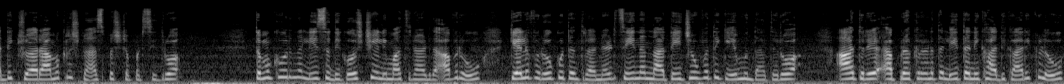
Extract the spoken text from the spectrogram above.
ಅಧ್ಯಕ್ಷ ರಾಮಕೃಷ್ಣ ಸ್ಪಷ್ಟಪಡಿಸಿದರು. ತುಮಕೂರಿನಲ್ಲಿ ಸುದ್ದಿಗೋಷ್ಠಿಯಲ್ಲಿ ಮಾತನಾಡಿದ ಅವರು, ಕೆಲವರು ಕುತಂತ್ರ ನಡೆಸಿ ನನ್ನ ತೇಜೋವತಿಗೆ ಮುಂದಾದರು. ಆದರೆ ಆ ಪ್ರಕರಣದಲ್ಲಿ ತನಿಖಾಧಿಕಾರಿಗಳು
